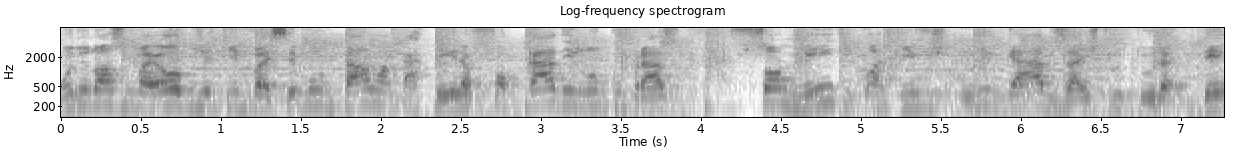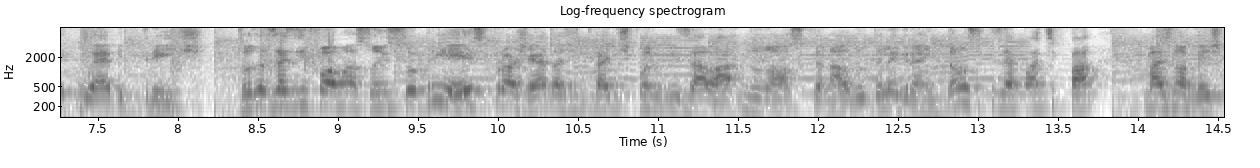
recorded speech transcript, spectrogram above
onde o nosso maior objetivo vai ser montar uma carteira focada em longo prazo somente com ativos ligados à estrutura de Web3. Todas as informações sobre esse projeto a gente vai disponibilizar lá no nosso canal do Telegram. Então, se quiser participar, mais uma vez,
